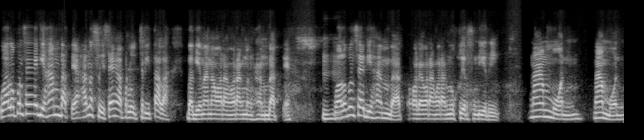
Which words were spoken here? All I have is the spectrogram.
Walaupun saya dihambat ya, honestly saya nggak perlu cerita lah bagaimana orang-orang menghambat ya. Hmm. Walaupun saya dihambat oleh orang-orang nuklir sendiri, namun, namun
